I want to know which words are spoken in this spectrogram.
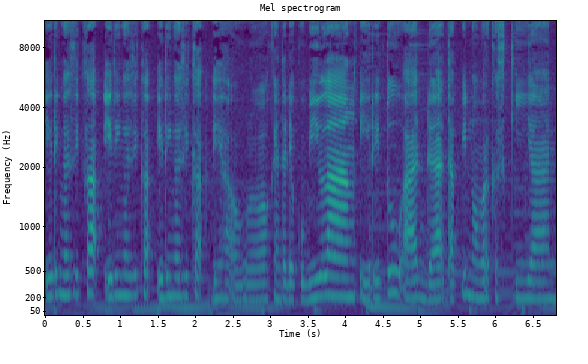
Iri gak sih kak? Iri gak sih kak? Iri gak sih kak? Ya allah kayak tadi aku bilang iri tuh ada tapi nomor kesekian.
